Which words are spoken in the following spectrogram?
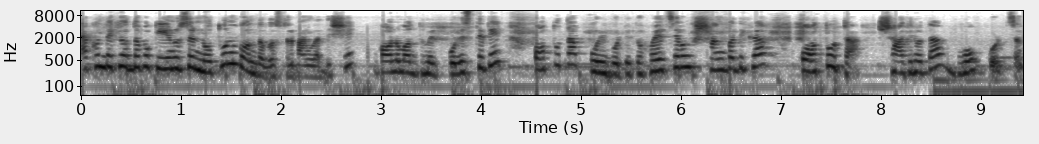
এখন দেখি অধ্যাপক ইউনুসের নতুন বন্দোবস্তের বাংলাদেশে গণমাধ্যমের পরিস্থিতি কতটা পরিবর্তিত হয়েছে এবং সাংবাদিকরা কতটা স্বাধীনতা ভোগ করছেন?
